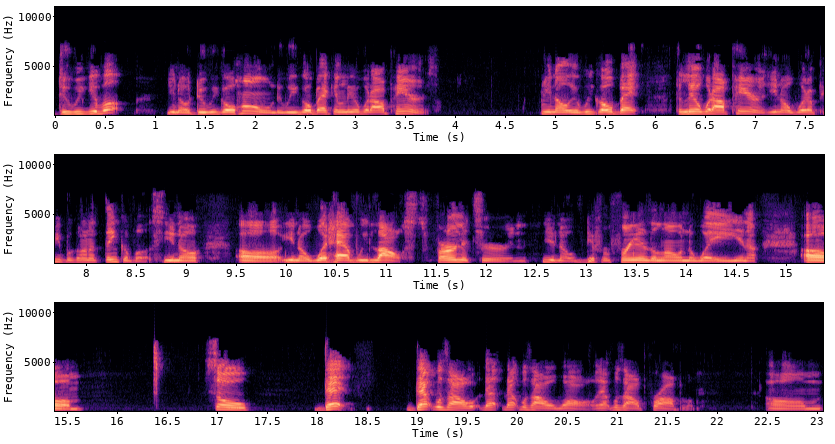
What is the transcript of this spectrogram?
do we give up? You know, do we go home? Do we go back and live with our parents? You know, if we go back to live with our parents, you know, what are people going to think of us? You know, uh, you know, what have we lost? Furniture and, you know, different friends along the way, you know. Um so that that was our that that was our wall. That was our problem. Um,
